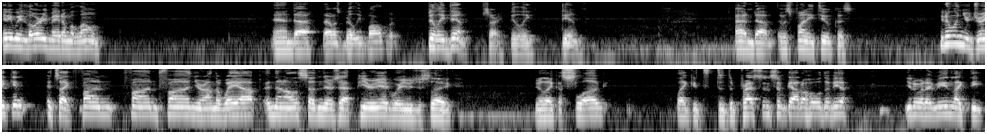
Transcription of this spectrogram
Anyway, Lori made him alone. And uh, that was Billy Baldwin. Billy Dim. Sorry, Billy Dim. And um, it was funny too because, you know, when you're drinking, it's like fun, fun, fun. You're on the way up, and then all of a sudden there's that period where you're just like, you're like a slug, like it's the depressants have got a hold of you. You know what I mean? Like the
